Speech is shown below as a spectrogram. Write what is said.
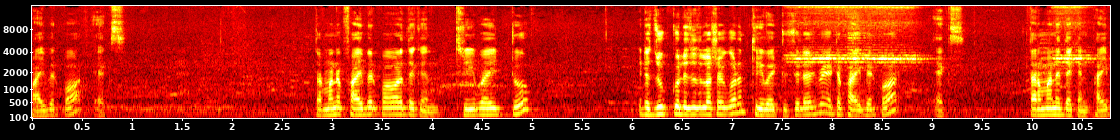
ফাইভের পাওয়ার এক্স তার মানে ফাইভের পাওয়ার দেখেন থ্রি বাই টু এটা যোগ করলে যদি লসাগু করেন থ্রি বাই টু চলে আসবে, এটা ফাইভের পাওয়ার এক্স তার মানে দেখেন ফাইভ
